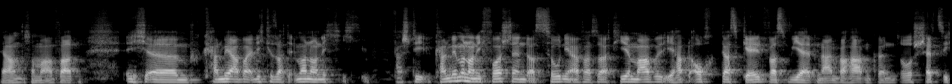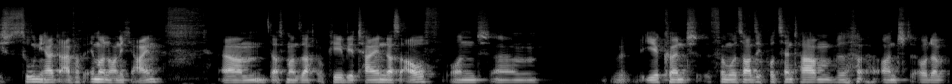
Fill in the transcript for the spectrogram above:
ja, muss man mal abwarten. Ich ähm, kann mir aber ehrlich gesagt immer noch nicht, ich verstehe, kann mir immer noch nicht vorstellen, dass Sony einfach sagt, hier Marvel, ihr habt auch das Geld, was wir hätten einfach haben können. So schätze ich Sony halt einfach immer noch nicht ein, ähm, dass man sagt, okay, wir teilen das auf und ähm, ihr könnt 25 Prozent haben und, oder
